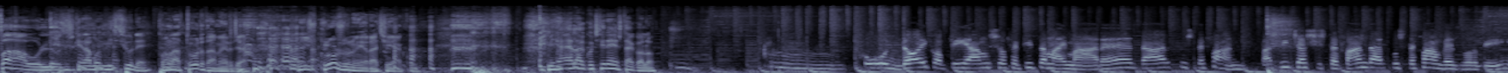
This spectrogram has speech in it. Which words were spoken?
Fă, aoleu, zici că eram în misiune. Până la Turda mergea. Nici Clujul nu era ce e acum. Mihaela, cu cine ești acolo? Cu doi copii am și o fetiță mai mare, dar cu Ștefan. Patricia și Ștefan, dar cu Ștefan veți vorbi.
